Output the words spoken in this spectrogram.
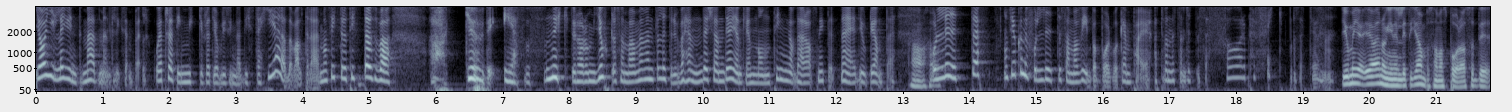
jag gillar ju inte Mad Men till exempel. Och jag tror att det är mycket för att jag blir så himla distraherad av allt det där. Man sitter och tittar och så bara, "Åh, gud det är så snyggt, hur har de gjort? Och sen bara, men vänta lite nu, vad hände? Kände jag egentligen någonting av det här avsnittet? Nej, det gjorde jag inte. aha. Och lite, alltså jag kunde få lite samma vibb av Boardwalk Empire. Att det var nästan lite så för perfekt på något sätt. Jag. Jo, men jag, jag är nog inne lite grann på samma spår. Alltså det,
